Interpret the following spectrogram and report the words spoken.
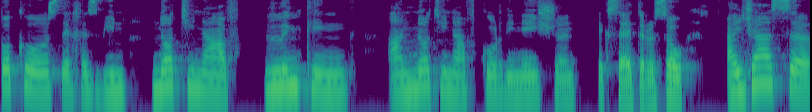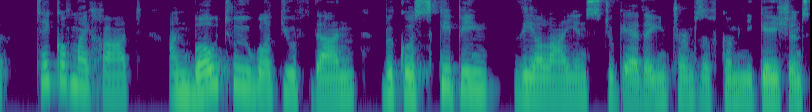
because there has been not enough linking and not enough coordination, etc. So I just uh, take off my hat and bow to what you've done because keeping the alliance together in terms of communications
